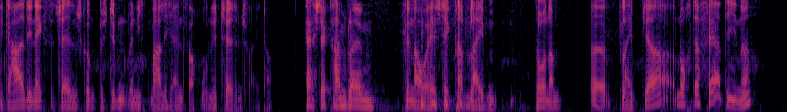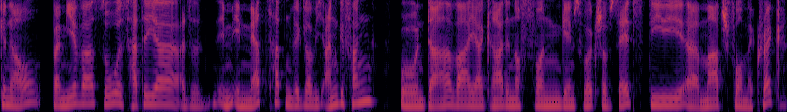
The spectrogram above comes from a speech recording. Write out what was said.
egal, die nächste Challenge kommt bestimmt, wenn nicht, male ich einfach ohne Challenge weiter. Hashtag dranbleiben. Genau, Hashtag dranbleiben. So, und dann äh, bleibt ja noch der Ferdi, ne? Genau, bei mir war es so, es hatte ja, also im, im März hatten wir, glaube ich, angefangen. Und da war ja gerade noch von Games Workshop selbst die äh, March for McCrack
